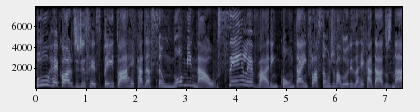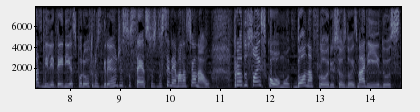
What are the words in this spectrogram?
O recorde diz respeito à arrecadação nominal, sem levar em conta a inflação de valores arrecadados nas bilheterias por outros grandes sucessos do cinema nacional. Produções como Dona Flor e os seus dois maridos,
